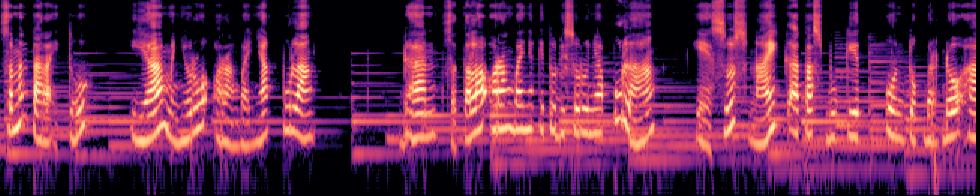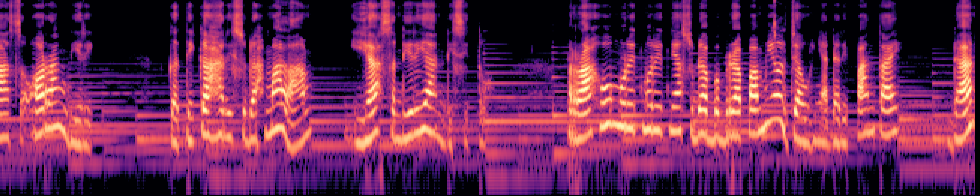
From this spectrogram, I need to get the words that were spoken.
Sementara itu, ia menyuruh orang banyak pulang. Dan setelah orang banyak itu disuruhnya pulang, Yesus naik ke atas bukit untuk berdoa seorang diri. Ketika hari sudah malam, ia sendirian di situ. Perahu murid-muridnya sudah beberapa mil jauhnya dari pantai dan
